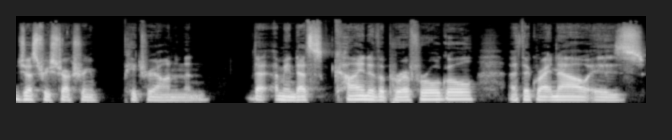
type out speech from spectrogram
just restructuring patreon and then that i mean that's kind of a peripheral goal. I think right now is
